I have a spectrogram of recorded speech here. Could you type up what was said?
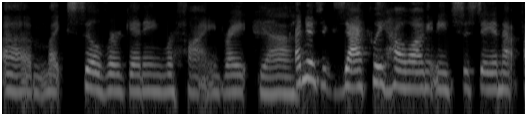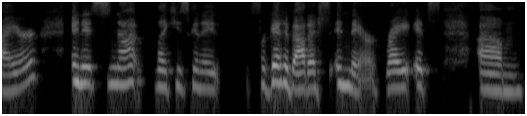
um like silver getting refined, right? Yeah. God knows exactly how long it needs to stay in that fire. And it's not like he's going to forget about us in there right? It's um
